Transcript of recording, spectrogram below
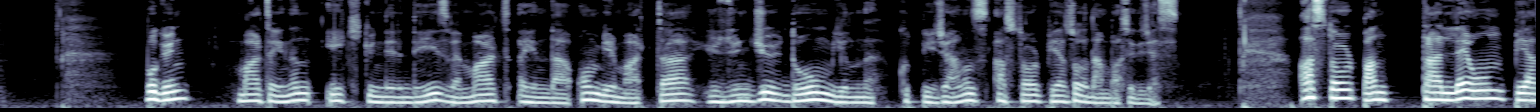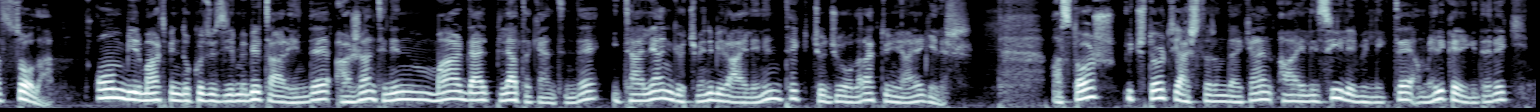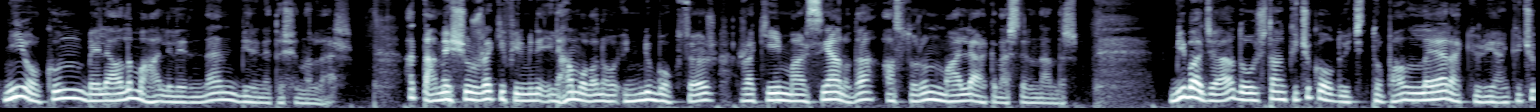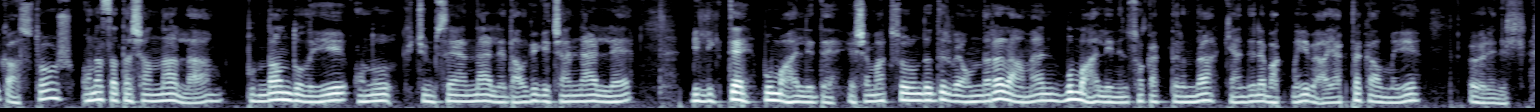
Bugün Mart ayının ilk günlerindeyiz ve Mart ayında 11 Mart'ta 100. doğum yılını kutlayacağımız Astor Piazzolla'dan bahsedeceğiz. Astor Pantaleon Piazzolla 11 Mart 1921 tarihinde Arjantin'in Mar del Plata kentinde İtalyan göçmeni bir ailenin tek çocuğu olarak dünyaya gelir. Astor 3-4 yaşlarındayken ailesiyle birlikte Amerika'ya giderek New York'un belalı mahallelerinden birine taşınırlar. Hatta meşhur Rocky filmine ilham olan o ünlü boksör Rocky Marciano da Astor'un mahalle arkadaşlarındandır. Bir bacağı doğuştan küçük olduğu için topallayarak yürüyen küçük Astor ona sataşanlarla, bundan dolayı onu küçümseyenlerle, dalga geçenlerle birlikte bu mahallede yaşamak zorundadır ve onlara rağmen bu mahallenin sokaklarında kendine bakmayı ve ayakta kalmayı öğrenir.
